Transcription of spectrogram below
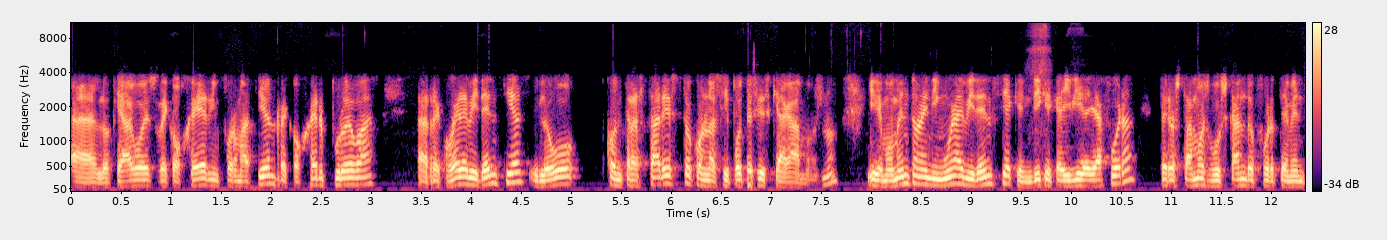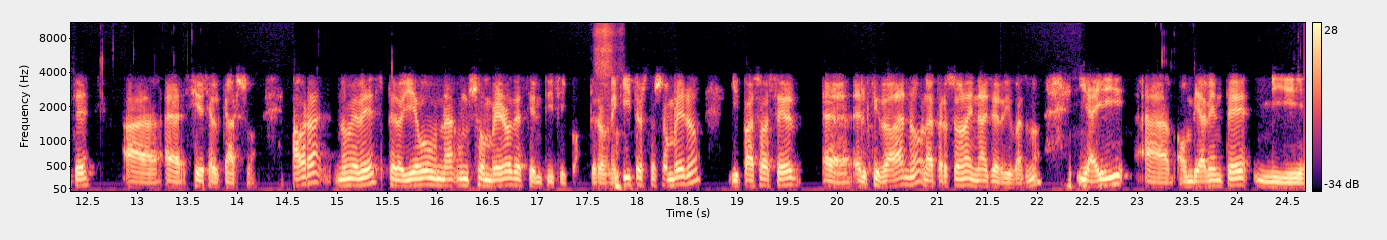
uh, lo que hago es recoger información, recoger pruebas, uh, recoger evidencias y luego contrastar esto con las hipótesis que hagamos, ¿no? Y de momento no hay ninguna evidencia que indique que hay vida allá afuera, pero estamos buscando fuertemente si es el caso. Ahora no me ves, pero llevo un sombrero de científico, pero me quito este sombrero y paso a ser eh, el ciudadano, la persona Inés de Rivas, ¿no? Y ahí, ah, obviamente, mi,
